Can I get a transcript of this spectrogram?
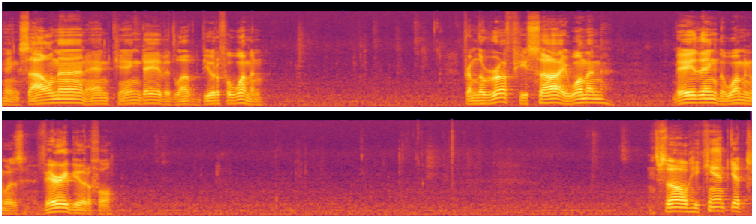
King Solomon and King David loved beautiful women. From the roof, he saw a woman bathing. The woman was very beautiful. So he can't get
